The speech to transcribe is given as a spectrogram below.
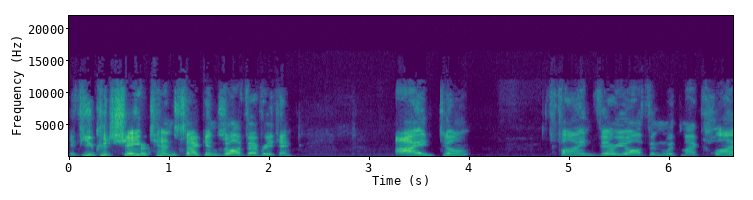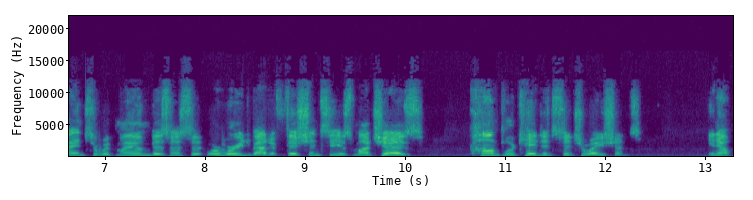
If you could shave 10 seconds off everything. I don't find very often with my clients or with my own business that we're worried about efficiency as much as complicated situations. You know,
